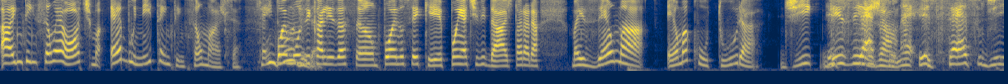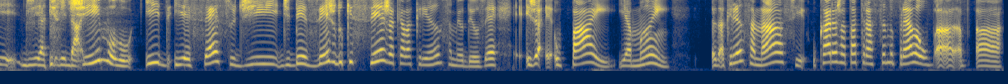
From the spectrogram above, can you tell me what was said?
a intenção é ótima, é bonita a intenção, Márcia. Sem põe dúvida. musicalização, põe não sei o quê, põe atividade, tarará. Mas é uma é uma cultura de desejar. Excesso, né? Excesso de, de atividade. Estímulo e, e, excesso de, de desejo do que seja aquela criança, meu Deus. É, é já, é, o pai e a mãe. A criança nasce, o cara já está traçando para ela a, a,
